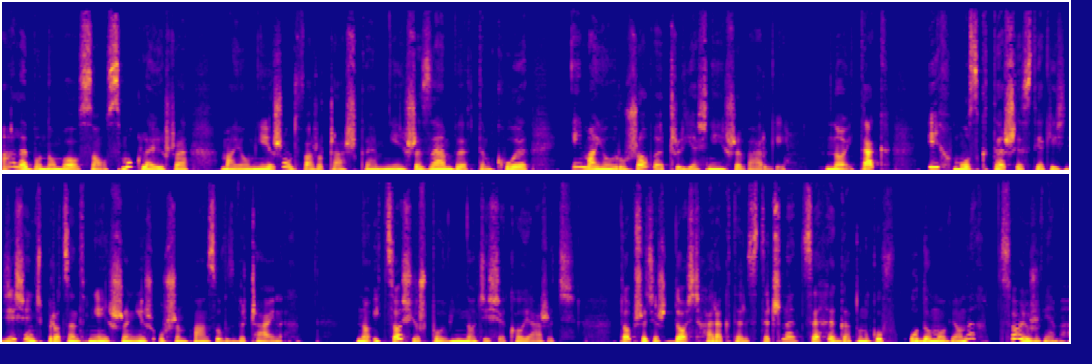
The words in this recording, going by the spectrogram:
ale bonobo są smuklejsze, mają mniejszą twarzoczaszkę, mniejsze zęby, w tym kły i mają różowe, czyli jaśniejsze wargi. No i tak, ich mózg też jest jakieś 10% mniejszy niż u szympansów zwyczajnych. No i coś już powinno ci się kojarzyć. To przecież dość charakterystyczne cechy gatunków udomowionych, co już wiemy.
